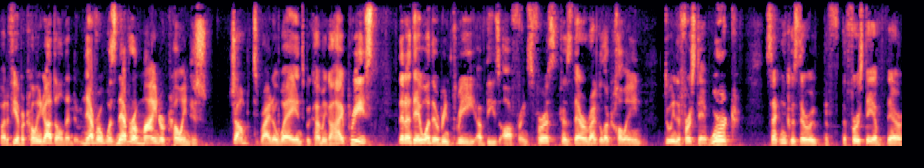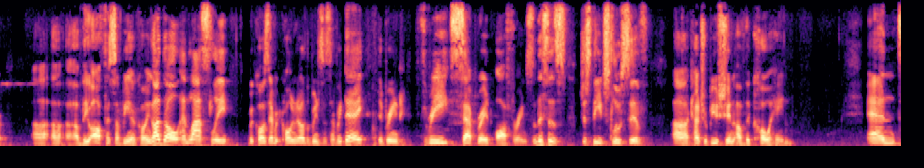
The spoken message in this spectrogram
But if you have a Kohen Gadol that never was never a minor Kohen, just jumped right away into becoming a high priest, then on day one they would bring three of these offerings. First, because they're a regular Kohen doing the first day of work. Second, because they were the, first day of their uh, uh, of the office of being a Kohen Gadol. And lastly, because every Kohen Gadol brings this every day, they bring three separate offerings. So this is just the exclusive uh, contribution of the Kohen. And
